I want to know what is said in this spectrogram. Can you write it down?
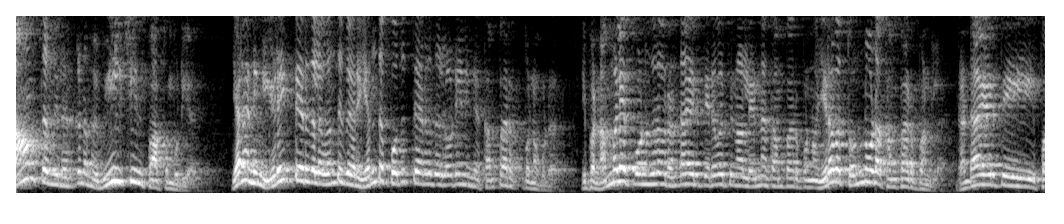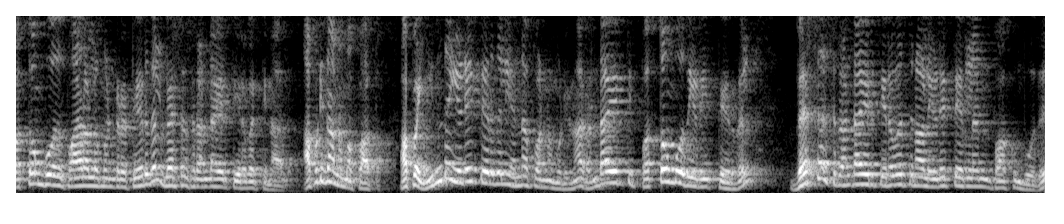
நாம் தமிழருக்கு நம்ம வீழ்ச்சின்னு பார்க்க முடியாது. ஏன்னா நீங்கள் இடைத்தேர்தலை வந்து வேறு எந்த பொது தேர்தலோடய நீங்கள் கம்பேர் பண்ணக்கூடாது. இப்போ நம்மளே போனதில் ரெண்டாயிரத்தி இருபத்தி நாலு என்ன கம்பேர் பண்ணோம்? இருபத்தொன்னோட கம்பேர் பண்ணல. ரெண்டாயிரத்தி பத்தொம்போது பாராளுமன்ற தேர்தல் வெர்சஸ் ரெண்டாயிரத்தி இருபத்தி நாலு. அப்படி தான் நம்ம பார்த்தோம். அப்போ இந்த இடைத்தேர்தல் என்ன பண்ண முடியும்னா ரெண்டாயிரத்தி பத்தொம்போது இடைத்தேர்தல் வெர்சஸ் ரெண்டாயிரத்தி இருபத்தி நாலு இடைத்தேர்தல்னு பார்க்கும்போது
